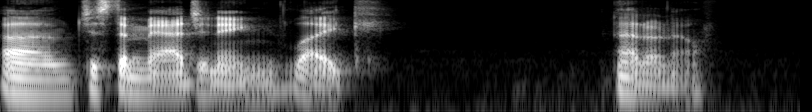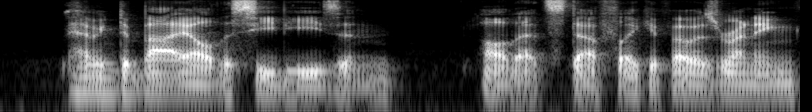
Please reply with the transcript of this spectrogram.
Um, just imagining like i don't know having to buy all the cds and all that stuff like if i was running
